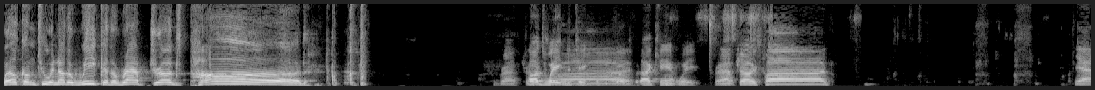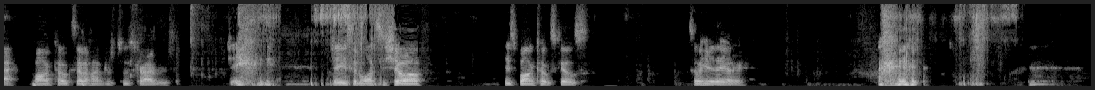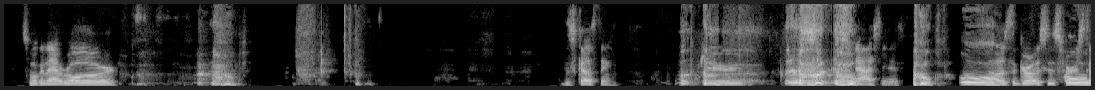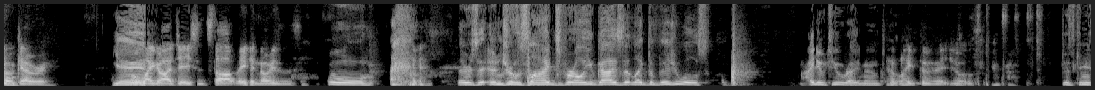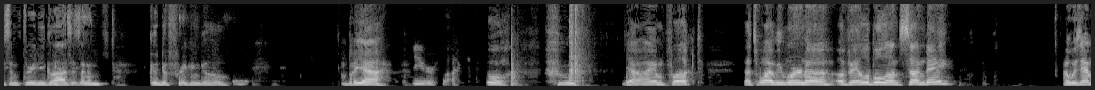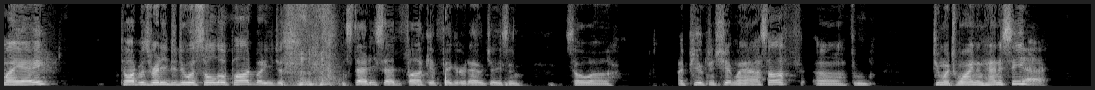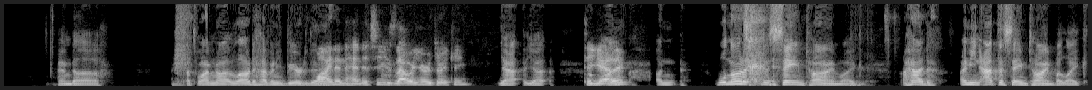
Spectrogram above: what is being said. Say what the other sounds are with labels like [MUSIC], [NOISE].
Welcome to another week of the Rap Drugs Pod. Rap Drugs Pod's waiting to take Pod. photos, but I can't wait. Rap Drugs Pod. Yeah, Bong Tokes at 100 subscribers. [LAUGHS] Jason wants to show off his Bong Toke skills. So here they are. [LAUGHS] Smoking that roar. [COUGHS] Disgusting. Dude, [COUGHS] nastiness. That oh, was the grossest first Oh. toke ever. yeah. Oh my god, Jason, stop making noises. [LAUGHS] Oh, there's the intro slides for all you guys that like the visuals. I do too right now. I like the visuals. Just give me some 3D glasses and I'm good to freaking go. But yeah, You're fucked. Oh, yeah, I am fucked. That's why we weren't uh, available on Sunday. I was MIA. Todd was ready to do a solo pod, but he just [LAUGHS] instead he said, "Fuck it, figure it out, Jason." So uh, I puked and shit my ass off uh, from too much wine and Hennessy, yeah. and uh, that's why I'm not allowed to have any beer today. Wine and Hennessy, is that what you were drinking? Yeah, yeah. [LAUGHS] Together? Un- well, not at the same time. Like I had, I mean, at the same time, but like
